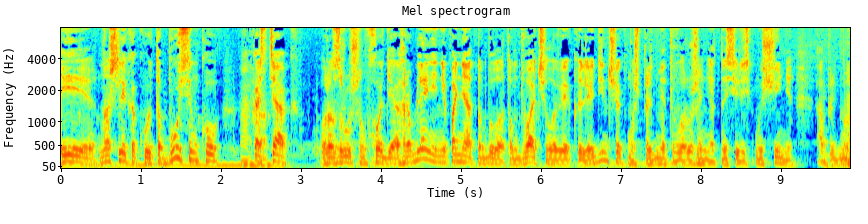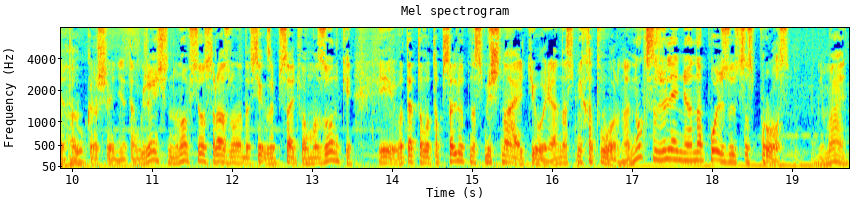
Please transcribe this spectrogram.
И нашли какую-то бусинку, ага. костяк разрушен в ходе ограбления. Непонятно было, там два человека или один человек, может, предметы вооружения относились к мужчине, а предметы ага. украшения там к женщине. Но все сразу надо всех записать в Амазонке. И вот это вот абсолютно смешная теория, она смехотворная. Но, к сожалению, она пользуется спросом. Понимаете?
